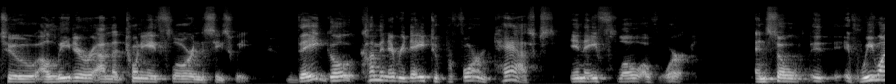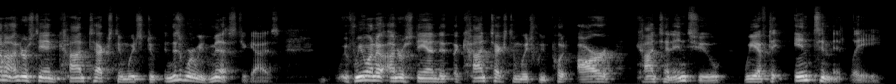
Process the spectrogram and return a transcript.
to a leader on the 28th floor in the C suite. They go come in every day to perform tasks in a flow of work. And so if we want to understand context in which to, and this is where we've missed, you guys, if we want to understand the context in which we put our content into, we have to intimately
